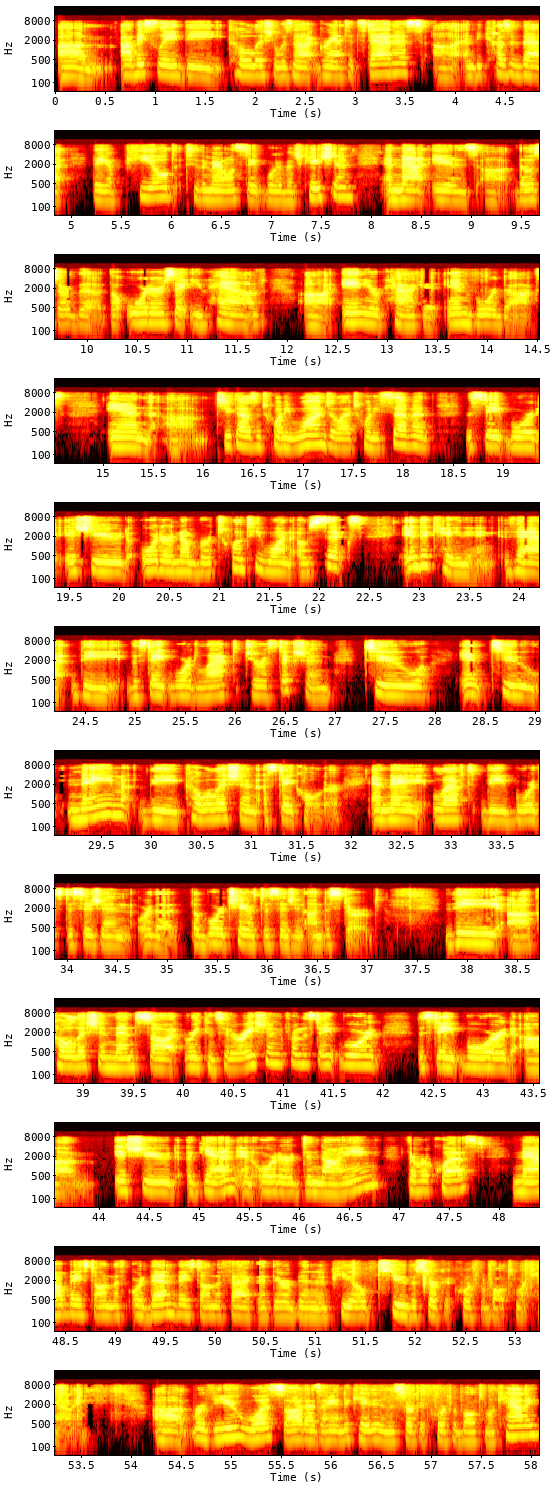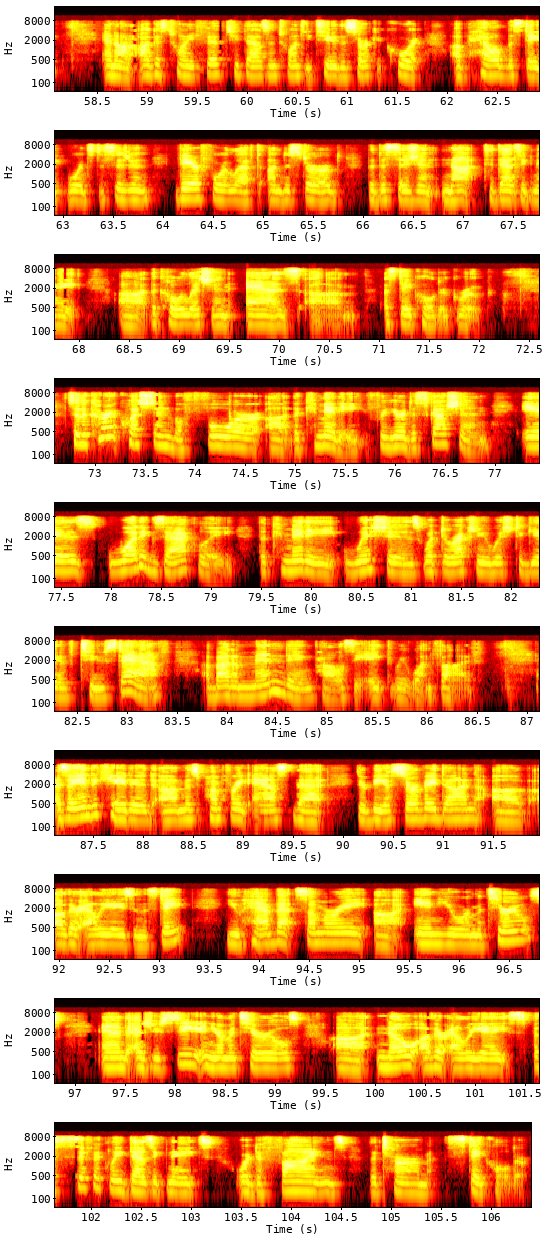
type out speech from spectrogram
Um, obviously, the coalition was not granted status, uh, and because of that, they appealed to the Maryland State Board of Education, and that is uh, those are the the orders that you have uh, in your packet in board docs. In um, 2021, July 27th, the state board issued order number 2106 indicating that the, the state board lacked jurisdiction to in, to name the coalition a stakeholder, and they left the board's decision or the, the board chair's decision undisturbed. The uh, coalition then sought reconsideration from the state board. The state board um, issued again an order denying the request, now based on the, or then based on the fact that there had been an appeal to the Circuit Court for Baltimore County. Uh, review was sought, as I indicated, in the Circuit Court for Baltimore County. And on August 25th, 2022, the Circuit Court upheld the state board's decision, therefore left undisturbed the decision not to designate uh, the coalition as um, a stakeholder group. So the current question before uh, the committee for your discussion is what exactly the committee wishes, what direction you wish to give to staff about amending policy 8315. As I indicated, uh, Ms. Pumphrey asked that there be a survey done of other LEAs in the state. You have that summary uh, in your materials. And as you see in your materials, uh, no other LEA specifically designates or defines the term stakeholder.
